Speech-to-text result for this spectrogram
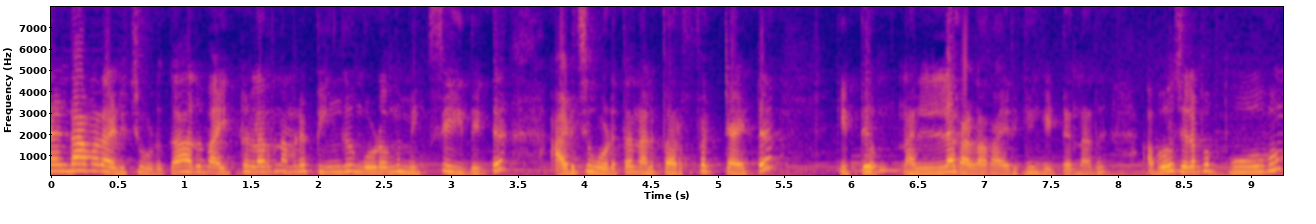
രണ്ടാമത് അടിച്ചു കൊടുക്കുക. അത് വൈറ്റ് കളർ നമ്മുടെ പിങ്കും കൂടെ ഒന്ന് മിക്സ് ചെയ്തിട്ട് അടിച്ചു കൊടുത്താൽ നല്ല പെർഫെക്റ്റ് ആയിട്ട് കിട്ടും. നല്ല കളറായിരിക്കും കിട്ടുന്നത്. അപ്പോൾ ചിലപ്പോൾ പൂവും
